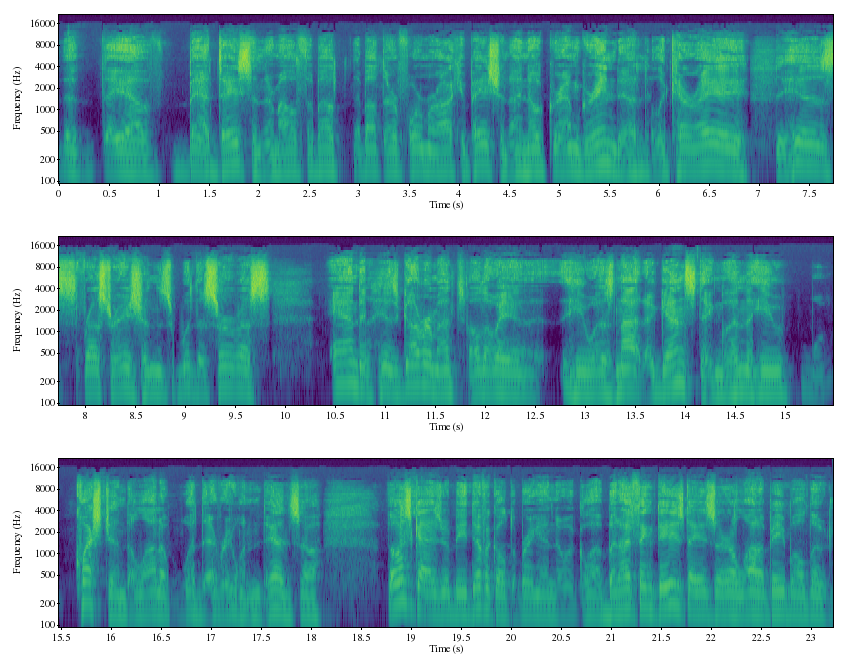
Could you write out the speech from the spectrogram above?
that they have bad taste in their mouth about, about their former occupation. I know Graham Greene did. Le Carre, his frustrations with the service and his government, although he, he was not against England, he questioned a lot of what everyone did. So those guys would be difficult to bring into a club. But I think these days there are a lot of people that,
